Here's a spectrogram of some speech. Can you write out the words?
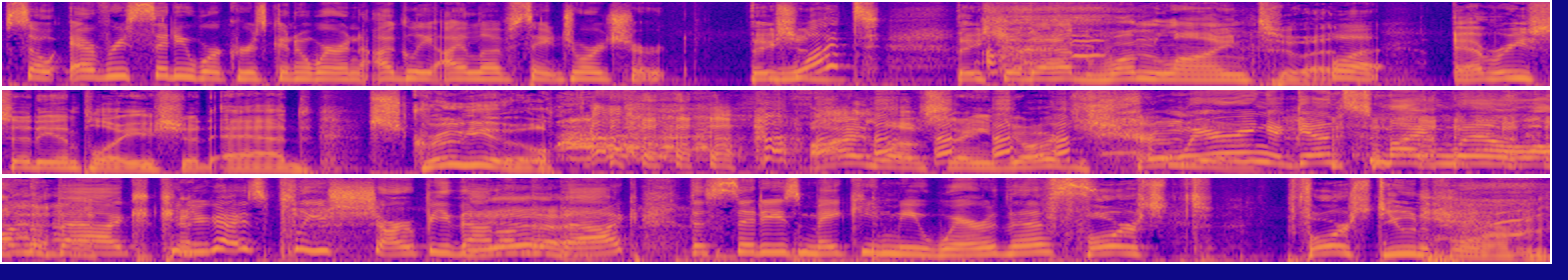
So every city worker is going to wear an ugly "I love St. George" shirt. They should, What? They should add one line to it. What? Every city employee should add, screw you. I love St. George. Screw Wearing you. against my will on the back. Can you guys please sharpie that on the back? The city's making me wear this. Forced, forced uniform.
